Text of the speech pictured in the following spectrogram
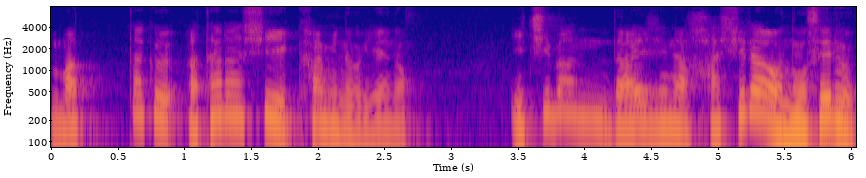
全く新しい神の家の一番大事な柱を乗せる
